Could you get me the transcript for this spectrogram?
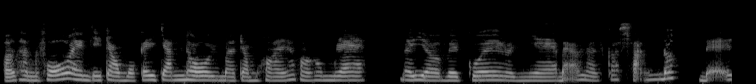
Ở thành phố em chỉ trồng một cây chanh thôi mà trồng hoài nó còn không ra. Bây giờ về quê rồi nhà bảo là có sẵn đất để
